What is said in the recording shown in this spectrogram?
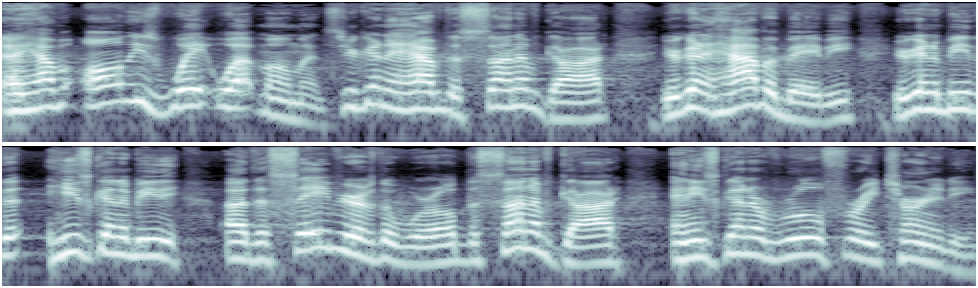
I have all these wait what moments. You're going to have the Son of God. You're going to have a baby. You're going to be the, he's going to be uh, the Savior of the world, the Son of God, and he's going to rule for eternity.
